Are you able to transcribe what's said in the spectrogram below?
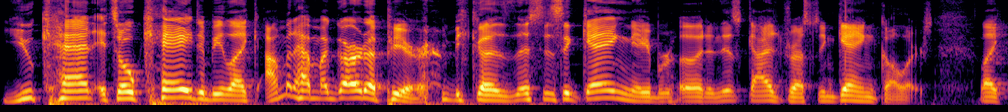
you can it's okay to be like i'm gonna have my guard up here because this is a gang neighborhood and this guy's dressed in gang colors. Like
